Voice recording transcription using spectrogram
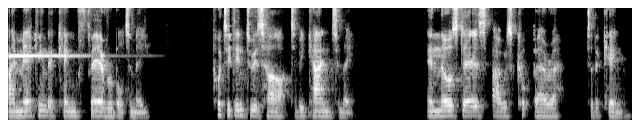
by making the king favorable to me. Put it into his heart to be kind to me. In those days, I was cupbearer to the king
